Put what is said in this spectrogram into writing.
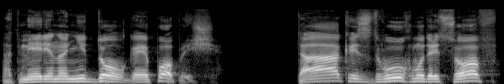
отмерено недолгое поприще. Так из двух мудрецов,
